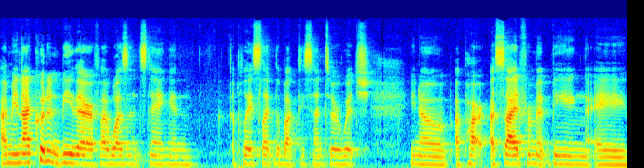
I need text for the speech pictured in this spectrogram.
I mean, I couldn't be there if I wasn't staying in a place like the Bhakti Center, which, you know, apart aside from it being a,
